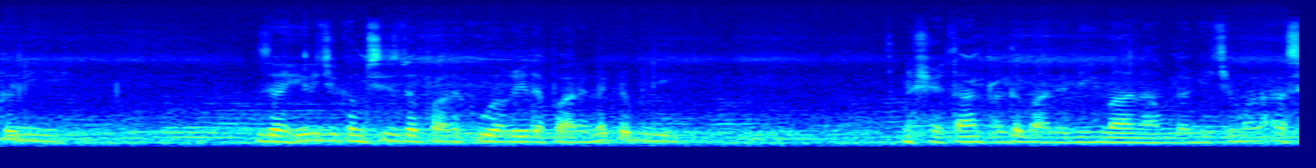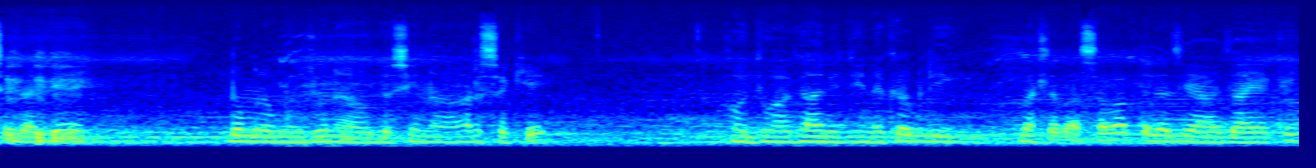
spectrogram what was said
خلی ظاهری چې کوم سیز د پاره کو هغه د پاره نه قبلی نو شیطان په د باندې د ایمان هم لګي چې مړه اسې لګي دومره منځونه او د سینه هرڅه کې او دعاګانې دې نه قبلی مطلب ثواب د لزیا ضایع کوي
